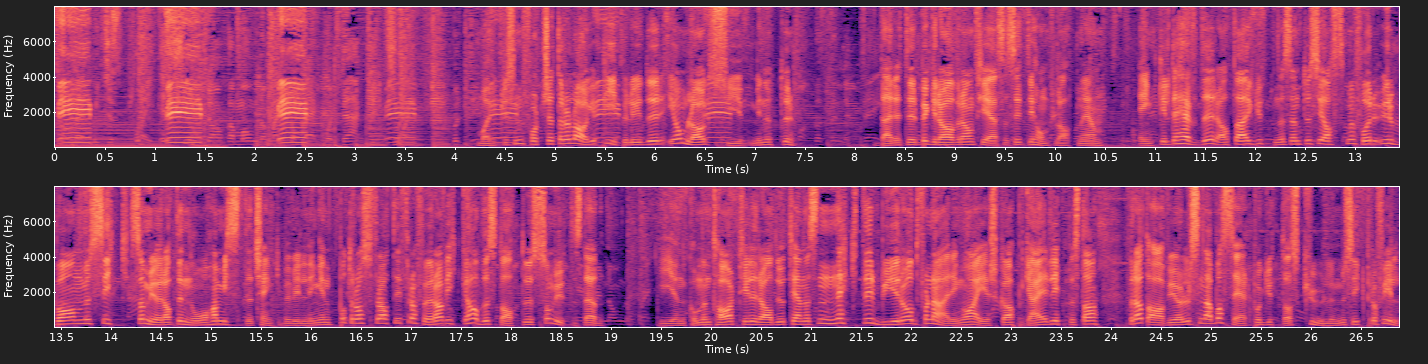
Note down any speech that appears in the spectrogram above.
beep, beep, beep. Markussen fortsetter å lage pipelyder i om lag syv minutter. Deretter begraver han fjeset sitt i håndflaten igjen. Enkelte hevder at det er guttenes entusiasme for urban musikk som gjør at de nå har mistet skjenkebevilgningen, på tross for at de fra før av ikke hadde status som utested. I en kommentar til radiotjenesten nekter byråd for næring og eierskap Geir Lippestad for at avgjørelsen er basert på guttas kule musikkprofil.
